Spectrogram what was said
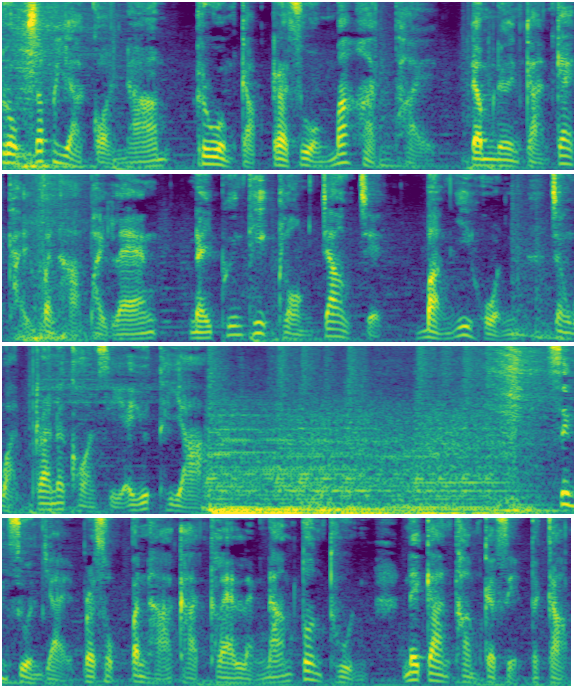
กรมทรัพยากรน้ำร่วมกับกระทรวงมหาดไทยดำเนินการแก้ไขปัญหาภัยแล้ง ในพื้นที่คลองเจ้าเจ็ดบางยี่หน จังหวัดพระนครศรีอยุธยา ซึ่งส่วนใหญ่ประสบปัญหาขาดแคลนแหล่งน้ำต้นทุนในการทำเกษตรกรรม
